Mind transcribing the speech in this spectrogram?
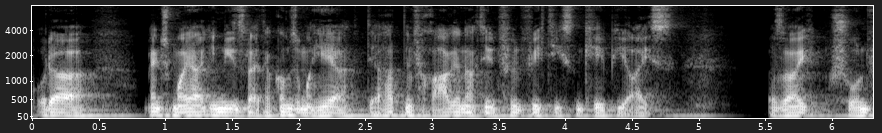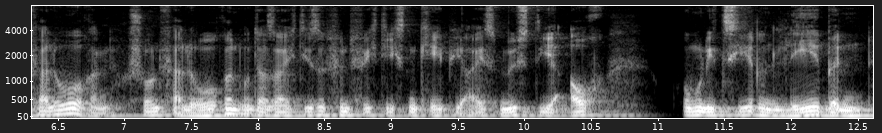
Oder Mensch, Meier, Indienstleiter, kommen Sie mal her. Der hat eine Frage nach den fünf wichtigsten KPIs. Da sage ich, schon verloren, schon verloren. Und da sage ich, diese fünf wichtigsten KPIs müsst ihr auch kommunizieren, leben.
